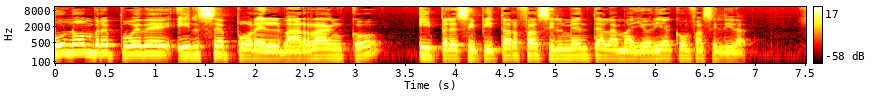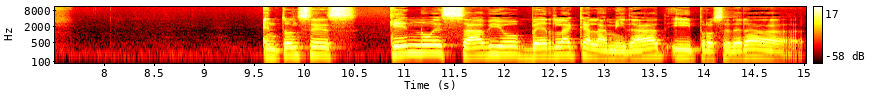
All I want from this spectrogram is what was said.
un hombre puede irse por el barranco y precipitar fácilmente a la mayoría con facilidad. Entonces, ¿qué no es sabio ver la calamidad y proceder a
